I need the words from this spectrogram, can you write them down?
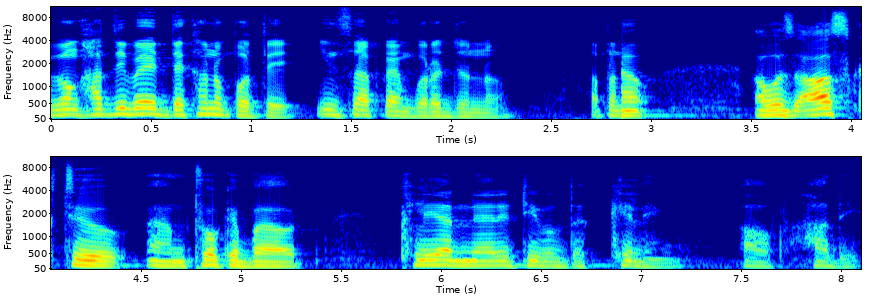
এবং হাদি ভাইয়ের দেখানো পথে ইনসাফ কায়েম করার জন্য আপনার Now, I was asked to um, talk about clear narrative of the killing of Hadi.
